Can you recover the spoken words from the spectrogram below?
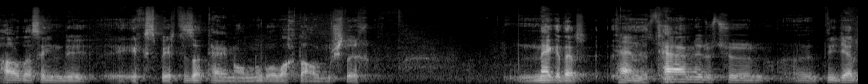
hardasa indi ekspertiza təyin olunub, o vaxt almışdıq. Nə qədər təmir, təmir üçün, digər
